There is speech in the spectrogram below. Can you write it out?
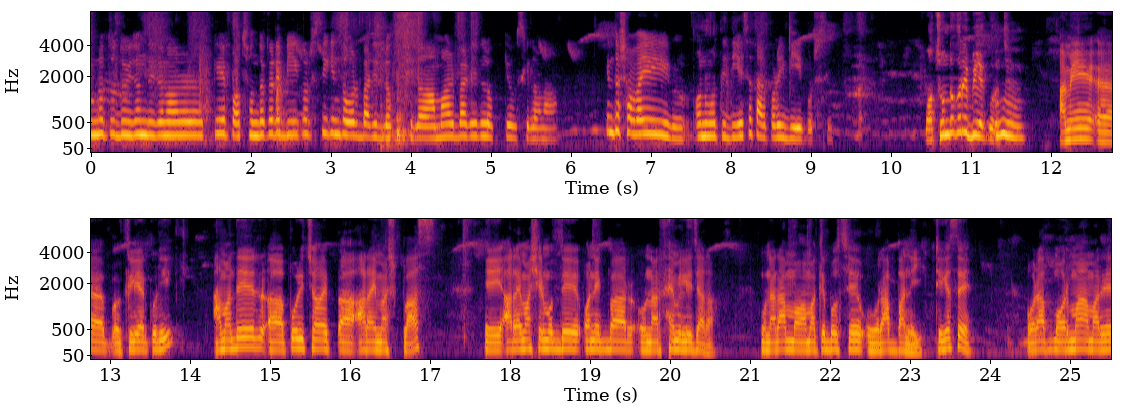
আমরা তো দুইজন দুইজনকে পছন্দ করে বিয়ে করছি কিন্তু ওর বাড়ির লোক ছিল আমার বাড়ির লোক কেউ ছিল না। কিন্তু সবাই অনুমতি দিয়েছে তারপরেই বিয়ে করছি। পছন্দ করে বিয়ে করেছে? আমি ক্লিয়ার করি আমাদের পরিচয় আড়াই মাস প্লাস এই আড়াই মাসের মধ্যে অনেকবার ওনার ফ্যামিলি যারা ওনার আম্মা আমাকে বলছে ওর আব্বা নেই। ঠিক আছে? ওর আব- ওর মা আমারে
